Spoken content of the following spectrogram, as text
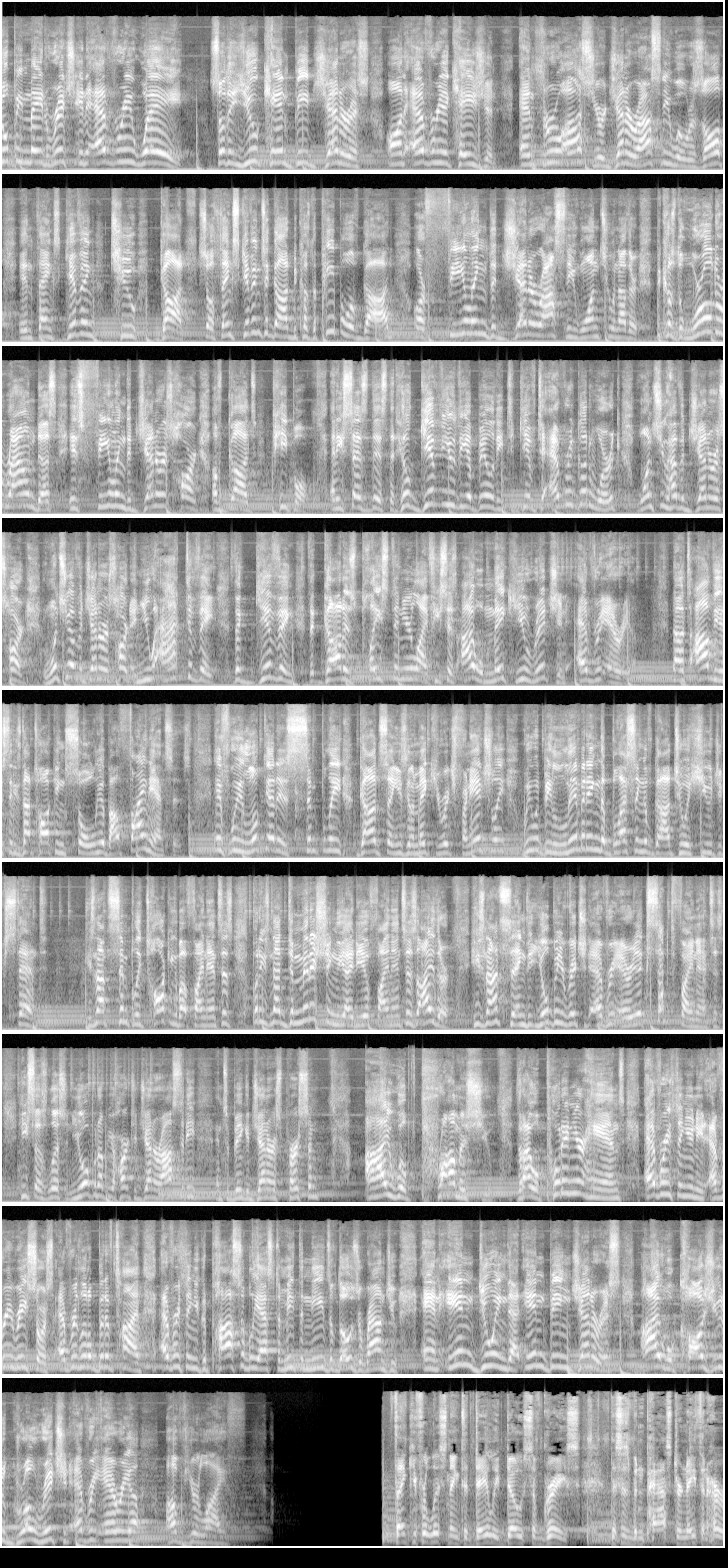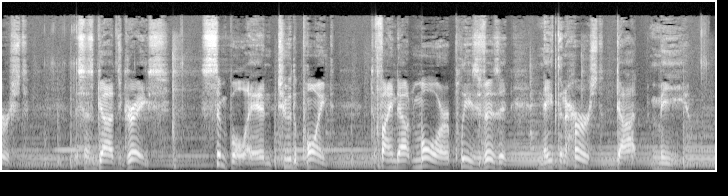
you'll be made rich in every way so that you can be generous on every occasion. And through us, your generosity will result in thanksgiving to God. So, thanksgiving to God because the people of God are feeling the generosity one to another, because the world around us is feeling the generous heart of God's people. And He says this that He'll give you the ability to give to every good work once you have a generous heart. And once you have a generous heart and you activate the giving that God has placed in your life, he says, I will make you rich in every area. Now, it's obvious that he's not talking solely about finances. If we looked at it as simply God saying he's going to make you rich financially, we would be limiting the blessing of God to a huge extent. He's not simply talking about finances, but he's not diminishing the idea of finances either. He's not saying that you'll be rich in every area except finances. He says, listen, you open up your heart to generosity and to being a generous person. I will promise you that I will put in your hands everything you need, every resource, every little bit of time, everything you could possibly ask to meet the needs of those around you. And in doing that, in being generous, I will cause you to grow rich in every area of your life. Thank you for listening to Daily Dose of Grace. This has been Pastor Nathan Hurst. This is God's grace, simple and to the point. To find out more, please visit nathanhurst.me.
